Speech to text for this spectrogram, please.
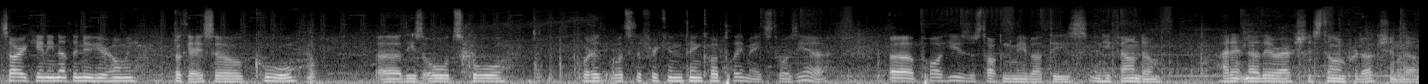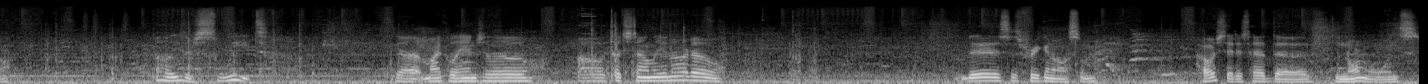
Sorry, Kenny, nothing new here, homie. Okay, so cool. Uh, these old school. What are, what's the freaking thing called? Playmates toys. Yeah. Uh, Paul Hughes was talking to me about these, and he found them. I didn't know they were actually still in production, though. Oh, these are sweet. Got Michelangelo. Oh, Touchdown Leonardo. This is freaking awesome. I wish they just had the, the normal ones.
